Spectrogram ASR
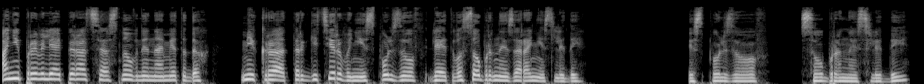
Они провели операции, основанные на методах микротаргетирования, использовав для этого собранные заранее следы. Использовав собранные следы?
